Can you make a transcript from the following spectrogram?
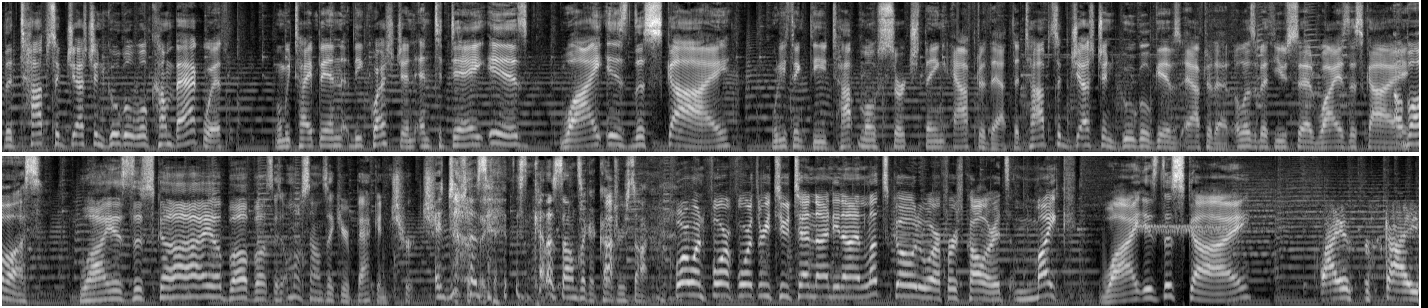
The top suggestion Google will come back with when we type in the question. And today is Why is the sky? What do you think the topmost search thing after that? The top suggestion Google gives after that. Elizabeth, you said, Why is the sky Above us. Why is the sky above us? It almost sounds like you're back in church. It does. It kind of sounds like a country song. 414 432 1099. Let's go to our first caller. It's Mike. Why is the sky? Why is the sky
